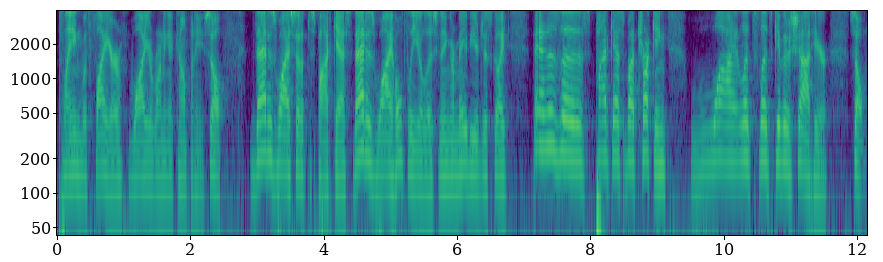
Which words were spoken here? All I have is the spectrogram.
playing with fire while you're running a company. So that is why I set up this podcast. That is why hopefully you're listening, or maybe you're just like, man, this is a podcast about trucking. Why? Let's let's give it a shot here. So,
